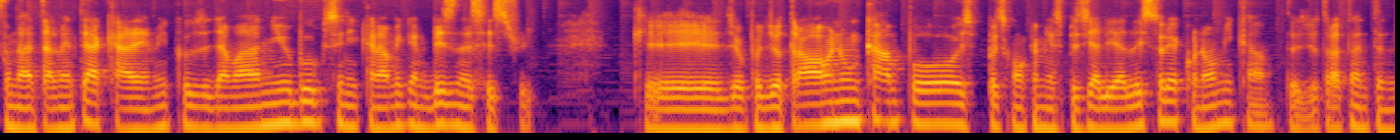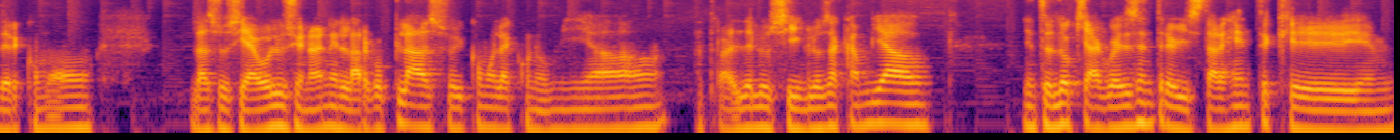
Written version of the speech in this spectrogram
fundamentalmente académico, se llama New Books in Economic and Business History que yo pues yo trabajo en un campo, pues como que mi especialidad es la historia económica, entonces yo trato de entender cómo la sociedad evoluciona en el largo plazo y cómo la economía a través de los siglos ha cambiado. Y entonces lo que hago es entrevistar gente que,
